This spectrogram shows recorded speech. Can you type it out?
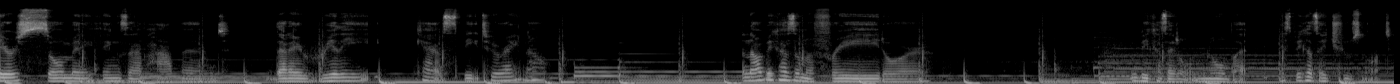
There's so many things that have happened that I really can't speak to right now. Not because I'm afraid or because I don't know, but it's because I choose not to.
